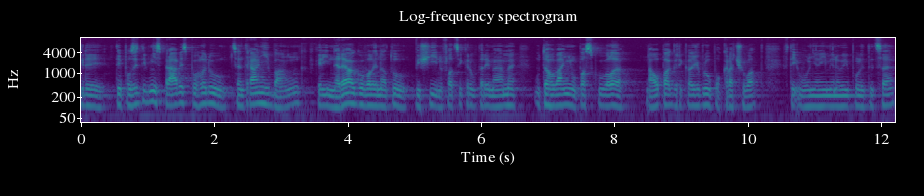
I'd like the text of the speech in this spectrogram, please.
kdy ty pozitivní zprávy z pohledu centrálních bank, které nereagovaly na tu vyšší inflaci, kterou tady máme, utahování opasků, ale naopak říkali, že budou pokračovat v té uvolněné měnové politice,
